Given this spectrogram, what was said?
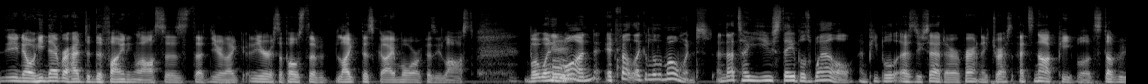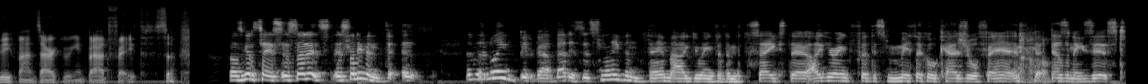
you know, he never had the defining losses that you're like, you're supposed to like this guy more because he lost. But when he hmm. won, it felt like a little moment. And that's how you use stables well. And people, as you said, are apparently dressed. It's not people, it's WB fans arguing in bad faith. So, I was gonna say it's, it's not it's, it's not even th- uh, the annoying bit about that is it's not even them arguing for the sakes. They're arguing for this mythical casual fan uh-huh. that doesn't exist.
